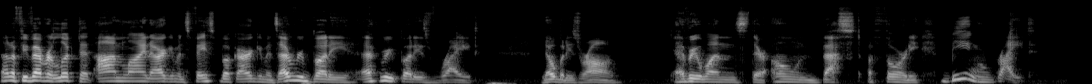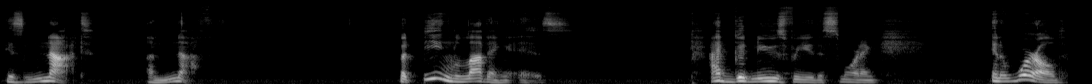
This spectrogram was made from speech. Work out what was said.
I don't know if you've ever looked at online arguments, Facebook arguments. Everybody, everybody's right. Nobody's wrong. Everyone's their own best authority. Being right is not enough. But being loving is. I have good news for you this morning. In a world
